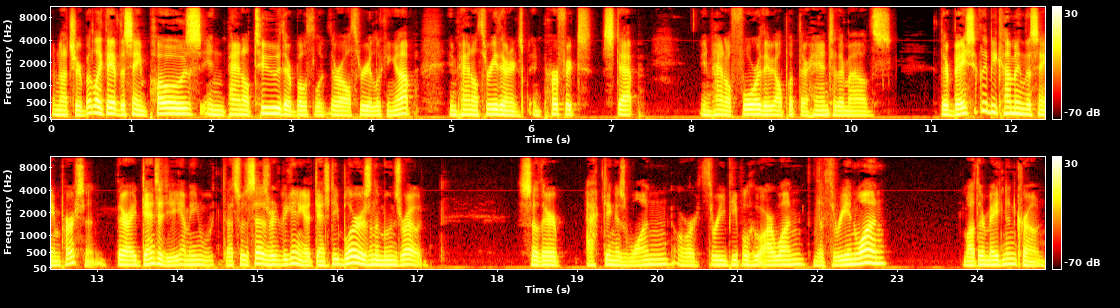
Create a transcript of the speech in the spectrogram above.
I'm not sure, but like they have the same pose in panel two. They're both look. They're all three are looking up. In panel three, they're in, in perfect step. In panel four, they all put their hand to their mouths. They're basically becoming the same person. Their identity. I mean, that's what it says right at the beginning. Identity blurs in the moon's road. So they're acting as one or three people who are one. The three in one. Mother, maiden, and crone.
